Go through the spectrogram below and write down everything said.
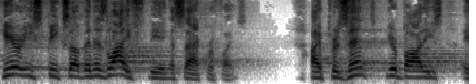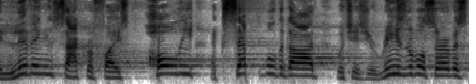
here he speaks of in his life being a sacrifice. I present your bodies a living sacrifice, holy, acceptable to God, which is your reasonable service.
